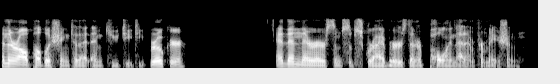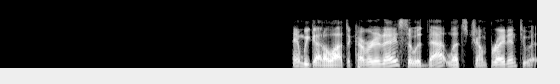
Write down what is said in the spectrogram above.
and they're all publishing to that MQTT broker. And then there are some subscribers that are pulling that information. And we got a lot to cover today. So with that, let's jump right into it.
